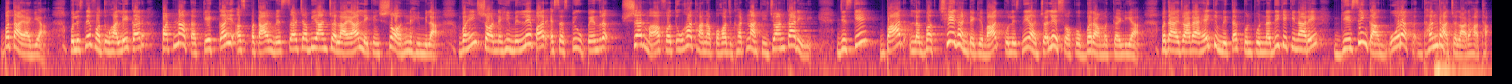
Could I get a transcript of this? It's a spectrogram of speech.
बताया गया। पुलिस ने फतुहा लेकर पटना तक के कई अस्पताल में सर्च अभियान चलाया, लेकिन शव नहीं मिला। वहीं शव नहीं मिलने पर एसएसपी उपेंद्र शर्मा फतुहा थाना पहुँच घटना की जानकारी ली, जिसके बाद लगभग छह घंटे के बाद पुलिस ने अजले शव को बरामद कर लिया। बताया जा रहा है कि मृतक पुनपुन नदी के किनारे गेसिंग का गोरख धंधा चला रहा था।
